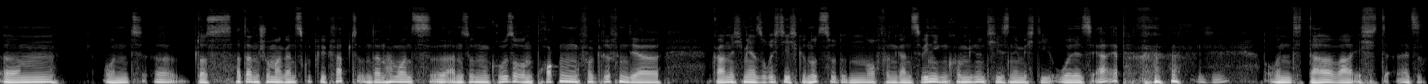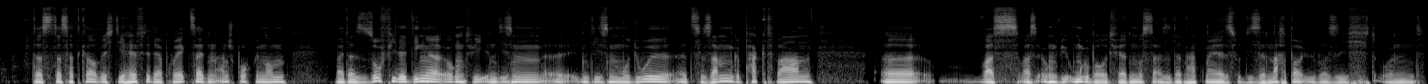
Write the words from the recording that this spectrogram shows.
Ähm, und äh, das hat dann schon mal ganz gut geklappt. Und dann haben wir uns äh, an so einem größeren Brocken vergriffen, der gar nicht mehr so richtig genutzt wird und nur noch von ganz wenigen Communities, nämlich die OLSR-App. mhm. Und da war echt, also das, das hat, glaube ich, die Hälfte der Projektzeit in Anspruch genommen, weil da so viele Dinge irgendwie in diesem, äh, in diesem Modul äh, zusammengepackt waren, äh, was, was irgendwie umgebaut werden musste. Also dann hat man ja so diese Nachbarübersicht und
